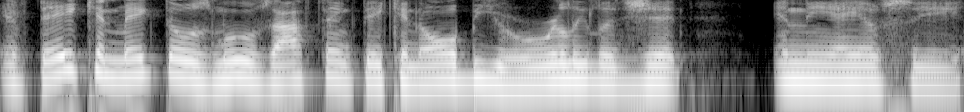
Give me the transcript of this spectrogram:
If they can make those moves, I think they can all be really legit in the AFC.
